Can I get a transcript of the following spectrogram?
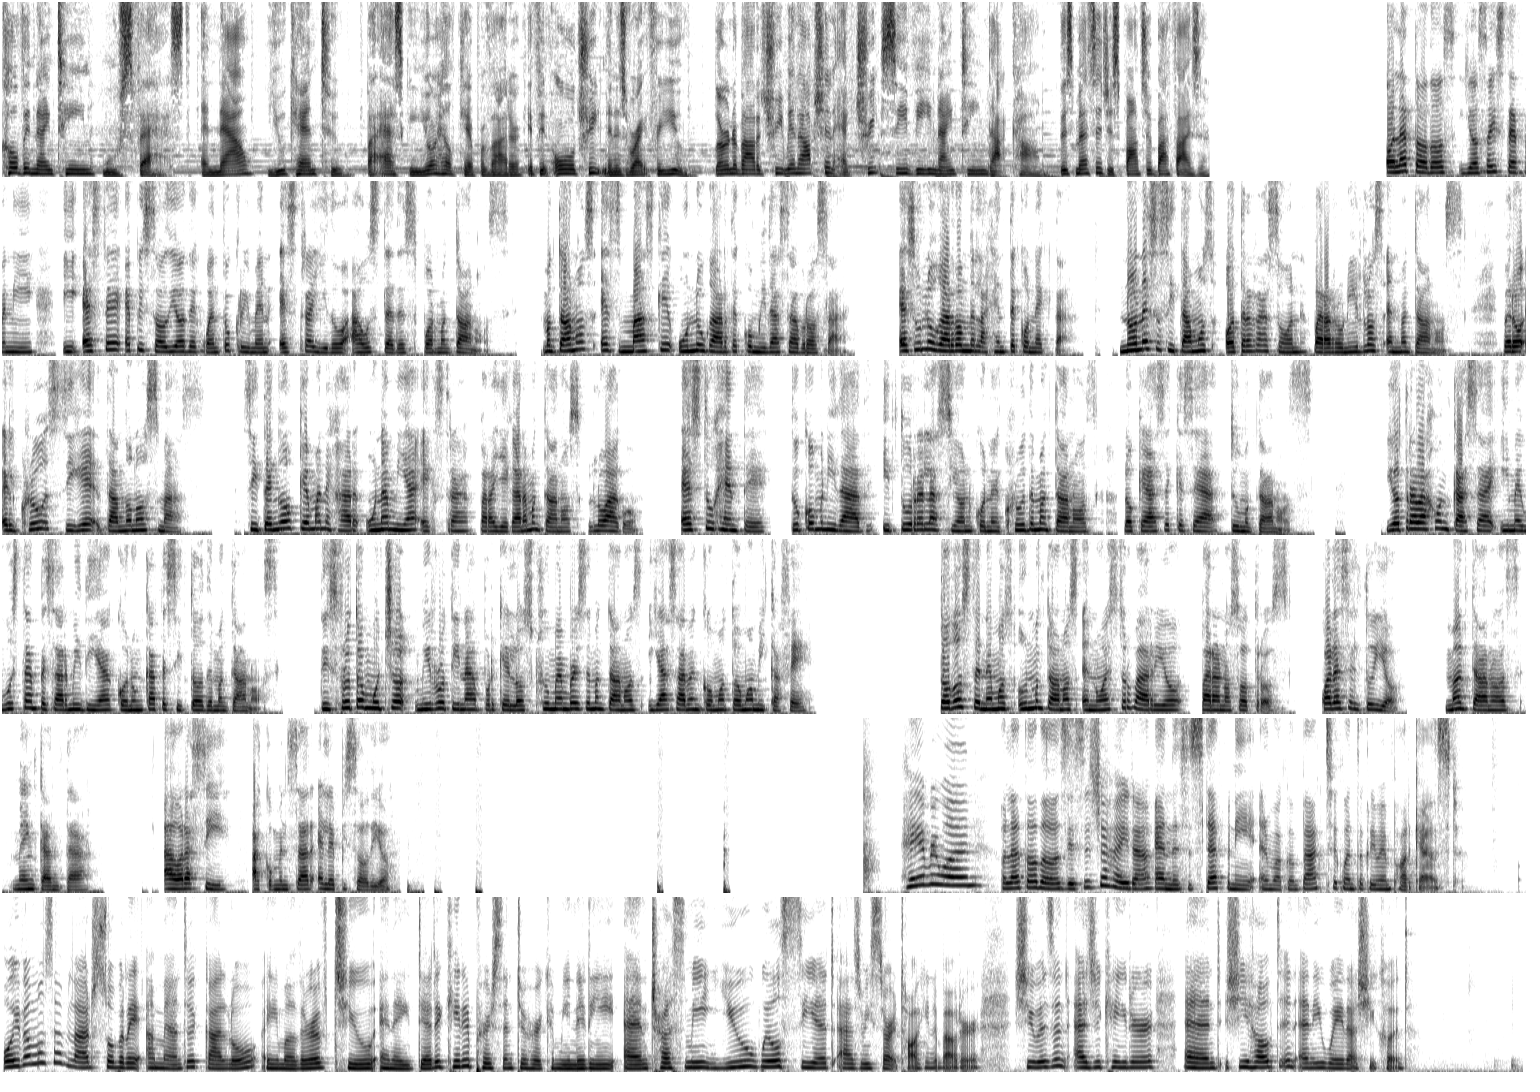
COVID 19 moves fast, and now you can too by asking your healthcare provider if an oral treatment is right for you. Learn about a treatment option at treatcv19.com. This message is sponsored by Pfizer. Hola a todos, yo soy Stephanie y este episodio de Cuento Crimen es traído a ustedes por McDonald's. McDonald's es más que un lugar de comida sabrosa. Es un lugar donde la gente conecta. No necesitamos otra razón para reunirlos en McDonald's, pero el crew sigue dándonos más. Si tengo que manejar una mía extra para llegar a McDonald's, lo hago. Es tu gente, tu comunidad y tu relación con el crew de McDonald's lo que hace que sea tu McDonald's. Yo trabajo en casa y me gusta empezar mi día con un cafecito de McDonald's. Disfruto mucho mi rutina porque los crew members de McDonald's ya saben cómo tomo mi café. Todos tenemos un McDonald's en nuestro barrio para nosotros. ¿Cuál es el tuyo? McDonald's me encanta. Ahora sí, a comenzar el episodio. Hey everyone! Hola a todos. This is Jahaira. And this is Stephanie, and welcome back to Cuento Crimen Podcast. Hoy vamos a hablar sobre Amanda Calo, a mother of two and a dedicated person to her community. And trust me, you will see it as we start talking about her. She was an educator and she helped in any way that she could.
